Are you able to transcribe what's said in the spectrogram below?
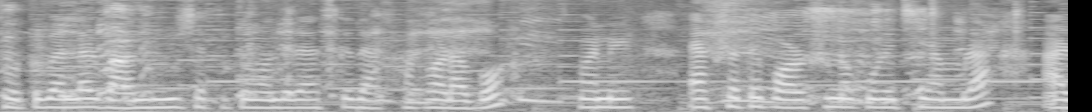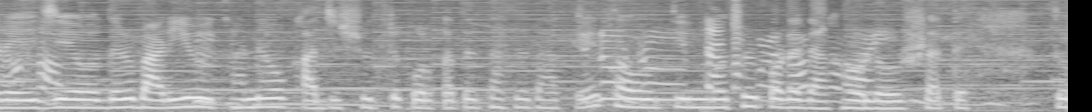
ছোটোবেলার বান্ধবীর সাথে তোমাদের আজকে দেখা করাবো। মানে একসাথে পড়াশোনা করেছি আমরা। আর এই যে ওদের বাড়িও এখানেও কাজের সূত্রে কলকাতায় থাকতে থাকে। তো তিন বছর পরে দেখা হলো ওর সাথে। তো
